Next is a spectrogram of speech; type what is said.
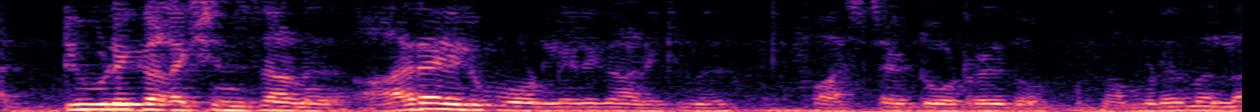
അടിപൊളി ആണ്. ആരായാലും ഓൺലൈനിൽ കാണിക്കുന്നത്. ഫാസ്റ്റായിട്ട് ഓർഡർ ചെയ്തോ? നമ്മുടെ നല്ല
